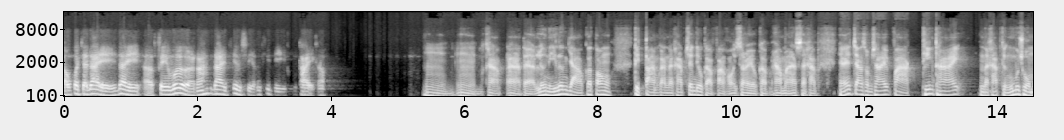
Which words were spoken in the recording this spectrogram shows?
เราก็จะได้ได้เฟเวอร์นะได้ชื่อเสียงที่ดีของไทยครับ อืมอืมครับอ่าแต่เรื่องนี้เรื่องยาวก็ต้องติดตามกันนะครับ เช่นเดียวกับฝั่งของอิสราเอลกับฮามาสนะครับอยากให้อาจารย์สมชายฝากทิ้งท้ายนะครับ ถึงคุณผู้ชม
